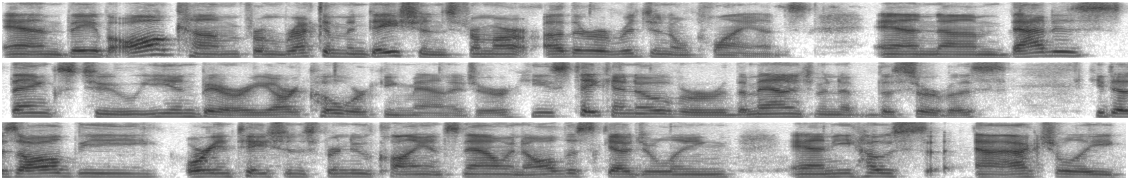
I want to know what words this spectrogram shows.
And they've all come from recommendations from our other original clients. And um, that is thanks to Ian Barry, our co-working manager. He's taken over the management of the service. He does all the orientations for new clients now and all the scheduling. And he hosts actually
